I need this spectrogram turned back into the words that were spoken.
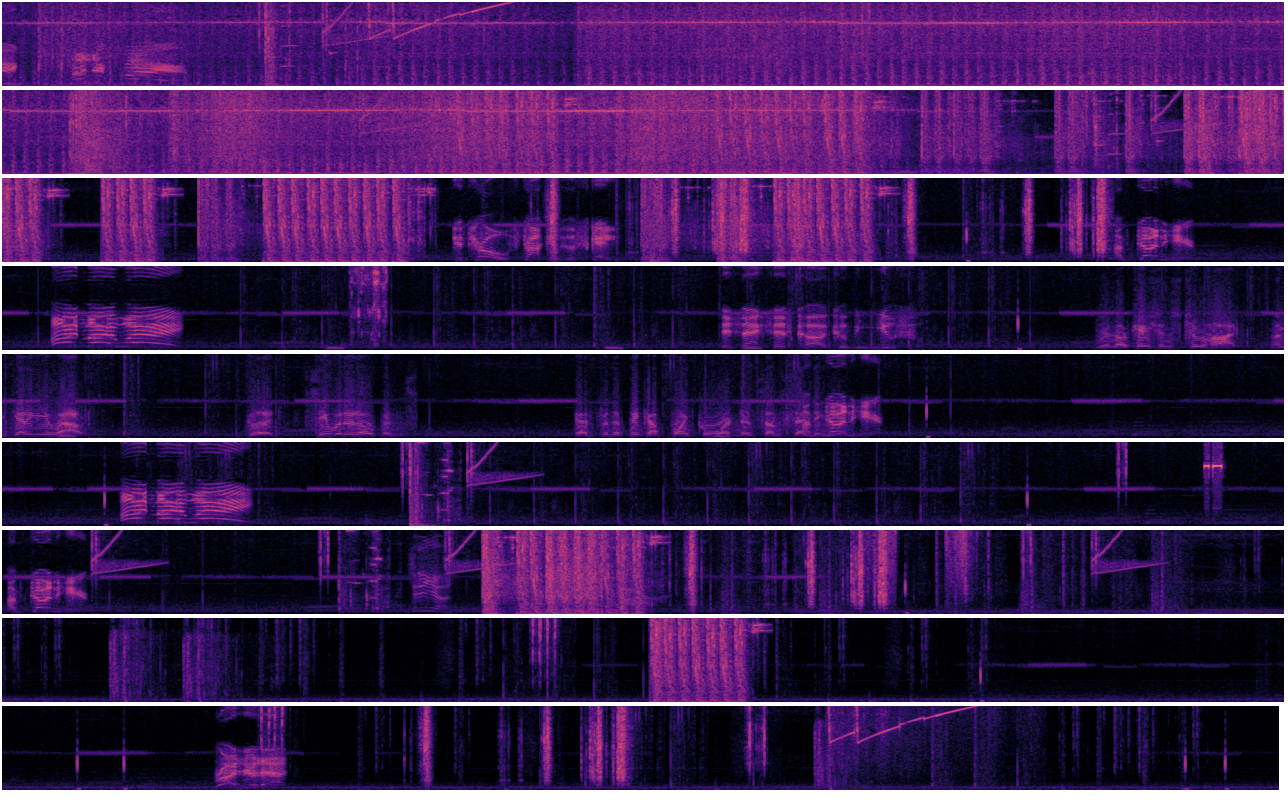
Under fire! Control, Strachan's escape. I'm done here. On my way! This access card could be useful. Your location's too hot. I'm getting you out. Good. See what it opens. Head for the pickup point coordinates I'm sending I'm done you. here. On my way! I'm done here. Roger that!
